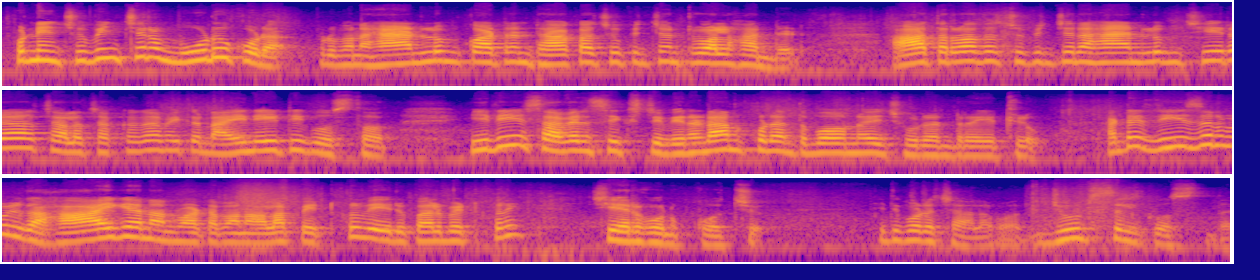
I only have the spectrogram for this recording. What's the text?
ఇప్పుడు నేను చూపించిన మూడు కూడా ఇప్పుడు మన హ్యాండ్లూమ్ కాటన్ ఢాకా చూపించాను ట్వెల్వ్ హండ్రెడ్. ఆ తర్వాత చూపించిన హ్యాండ్లూమ్ చీర చాలా చక్కగా మీకు నైన్ ఎయిటీకి వస్తుంది. ఇది సెవెన్ సిక్స్టీ. వినడానికి కూడా ఎంత బాగున్నాయో చూడండి రేట్లు. అంటే రీజనబుల్గా హాయిగా అనమాట మనం అలా పెట్టుకుని వెయ్యి రూపాయలు పెట్టుకుని చీర కొనుక్కోవచ్చు. ఇది కూడా చాలా బాగుంది. జూట్ సిల్క్ వస్తుంది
